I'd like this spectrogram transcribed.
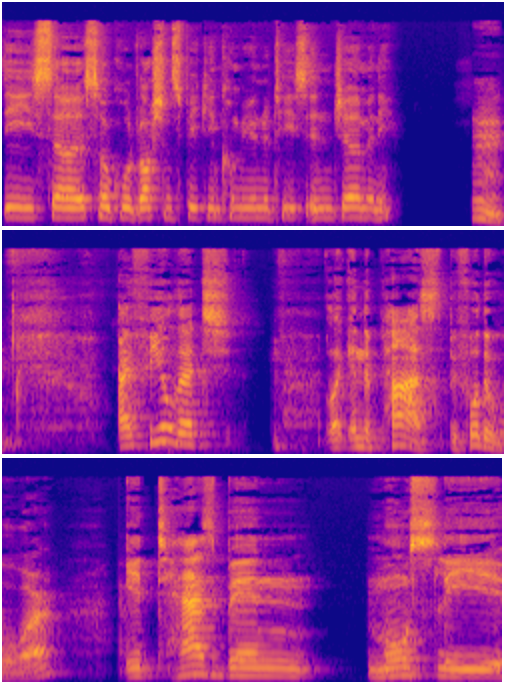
these uh, so-called Russian-speaking communities in Germany? Hmm. I feel that, like in the past, before the war, it has been mostly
